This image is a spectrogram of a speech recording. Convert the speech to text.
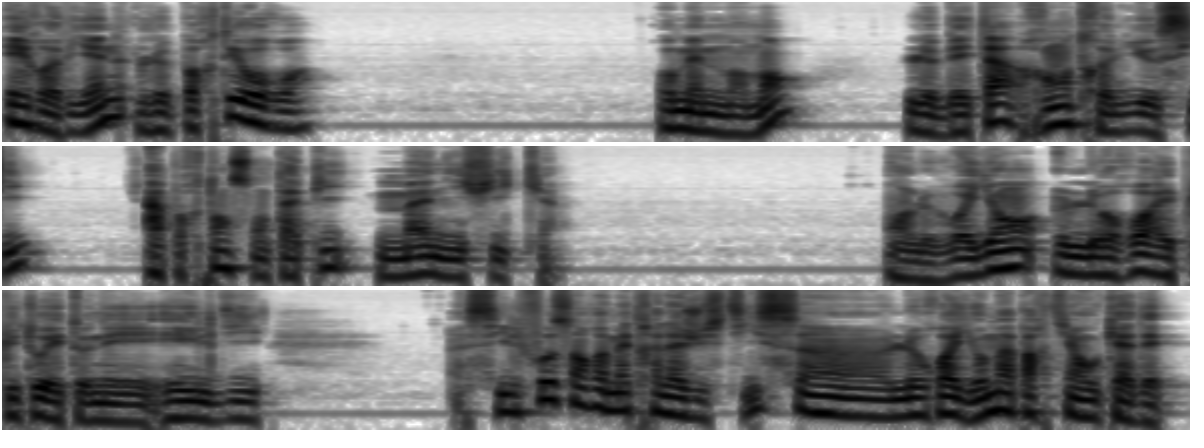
et reviennent le porter au roi. Au même moment, le bêta rentre lui aussi, apportant son tapis magnifique. En le voyant, le roi est plutôt étonné et il dit s'il faut s'en remettre à la justice, euh, le royaume appartient au cadet.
